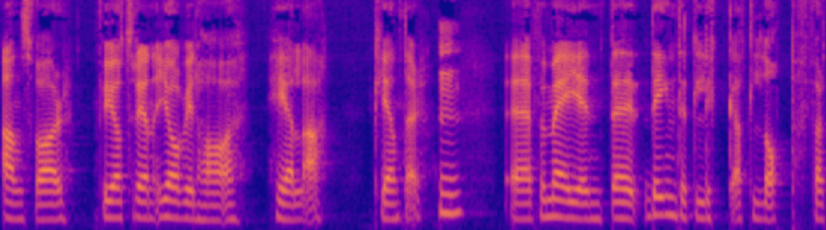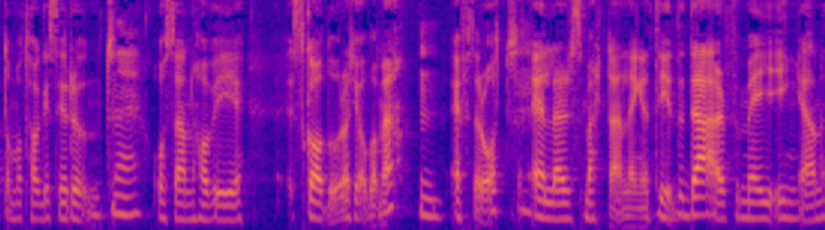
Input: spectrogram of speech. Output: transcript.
ansvar, för jag, tränar, jag vill ha hela klienter. Mm. Eh, för mig är inte, det är inte ett lyckat lopp för att de har tagit sig runt Nej. Mm. och sen har vi skador att jobba med efteråt eller smärta en längre tid. Det är för mig ingen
